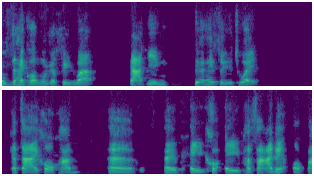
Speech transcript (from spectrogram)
ผมจะให้ข้อมูลกับสื่อว่ากาดยิง เพื่อให้สื่อช่วย กระจายข้อความ เอ่อไอไอข้อไอภาษาเนี้ยออกไป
